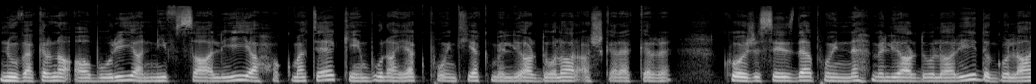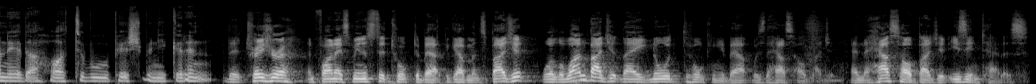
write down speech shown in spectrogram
نووکرنا آبوری یا نیف سالی یا حکمت کیم بونا یک پوینت یک میلیارد دلار اشکره کرده. کوژ 13.9 میلیارد دلاری د گلان د هاتبو پیش بینی کرن. The Treasurer and Finance Minister talked about the government's budget. Well, the one budget they ignored talking about was the household budget. And the household budget is in tatters.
